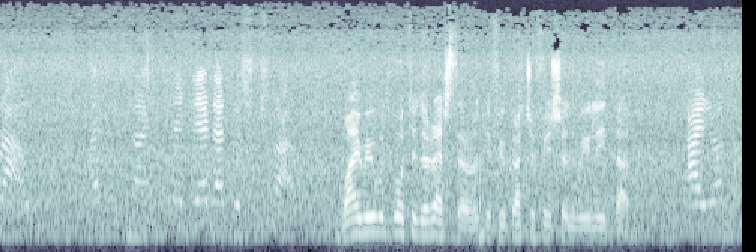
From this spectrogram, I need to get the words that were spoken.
trout. And we find that there that was trout. Why we would go to the restaurant if you catch a fish and we'll eat that? I don't know.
